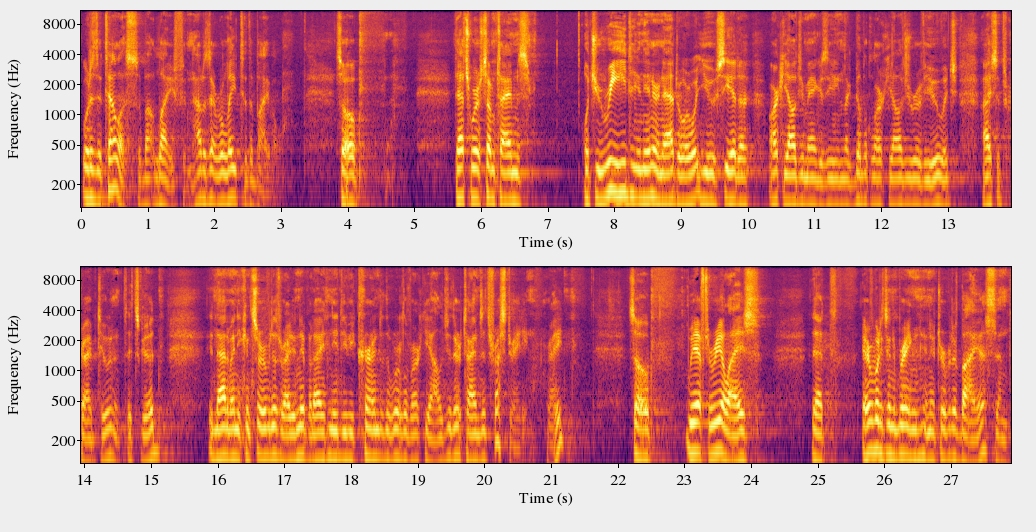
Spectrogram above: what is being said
What does it tell us about life, and how does that relate to the Bible? So that's where sometimes what you read in the internet or what you see at an archaeology magazine like Biblical Archaeology Review, which I subscribe to, and it's good. Not many conservatives write in it, but I need to be current in the world of archaeology. There are times it's frustrating, right? So we have to realize that everybody's going to bring an interpretive bias, and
